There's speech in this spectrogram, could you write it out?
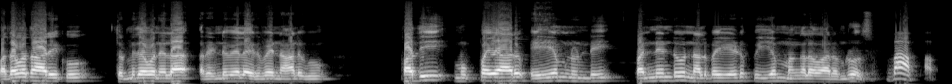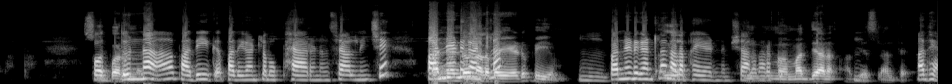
పదవ తారీఖు తొమ్మిదవ నెల రెండు వేల ఇరవై నాలుగు పది ముప్పై ఆరు ఏఎం నుండి పన్నెండు నలభై ఏడు పిఎం మంగళవారం రోజు. బా బా, బా. సూపర్ పొద్దున్న పది పది గంటల ముప్పై ఆరు నిమిషాల నుంచి పన్నెండు గంటల నలభై ఏడు పిఎం పన్నెండు గంటల నలభై ఏడు నిమిషాల వరకు. మధ్యాహ్నం అంతే. అదే.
